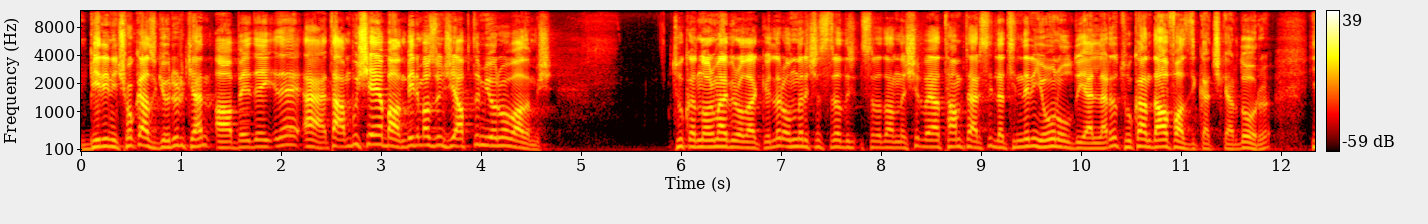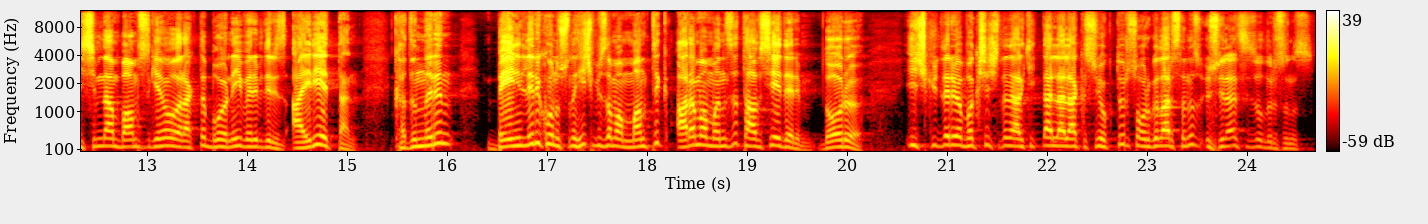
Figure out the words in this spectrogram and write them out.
birini çok az görürken ABD'de ha, tamam bu şeye bağlı. Benim az önce yaptığım yoruma bağlamış. Tuğkan normal bir olarak görürler. Onlar için sıra, sıradanlaşır veya tam tersi Latinlerin yoğun olduğu yerlerde Tuğkan daha fazla dikkat çıkar. Doğru. İsimden bağımsız genel olarak da bu örneği verebiliriz. Ayrıyetten kadınların beğenileri konusunda hiçbir zaman mantık aramamanızı tavsiye ederim. Doğru. İçgüdüleri ve bakış açılarının erkeklerle alakası yoktur. Sorgularsanız üzülen siz olursunuz.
